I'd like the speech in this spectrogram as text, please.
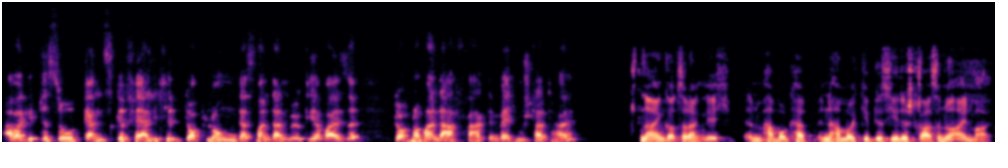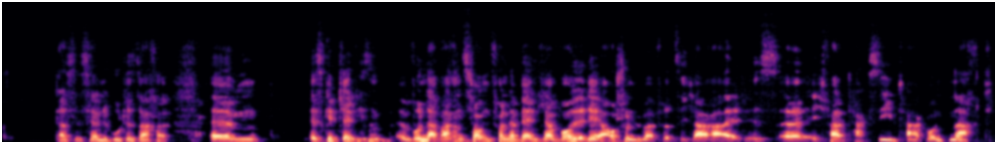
aber gibt es so ganz gefährliche Doppelungen, dass man dann möglicherweise doch nochmal nachfragt, in welchem Stadtteil? Nein, Gott sei Dank nicht. In Hamburg, hat, in Hamburg gibt es jede Straße nur einmal. Das ist ja eine gute Sache. Ähm, es gibt ja diesen wunderbaren Song von der Band Jawoll, der ja auch schon über 40 Jahre alt ist. Äh, ich fahre Taxi Tag und Nacht.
